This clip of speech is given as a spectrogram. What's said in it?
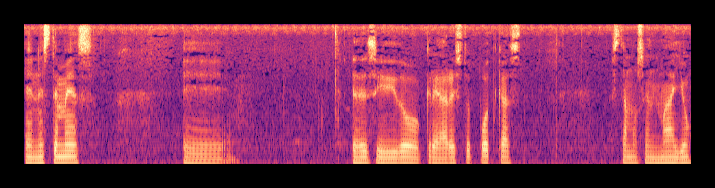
en este mes eh, he decidido crear este podcast. Estamos en mayo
